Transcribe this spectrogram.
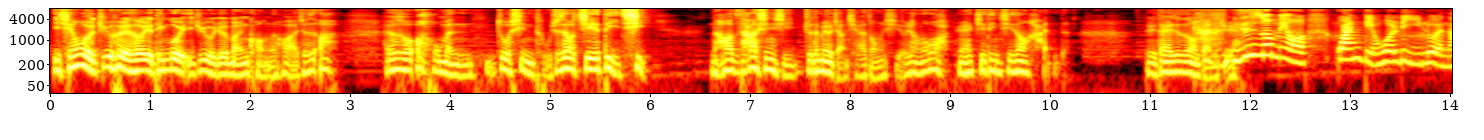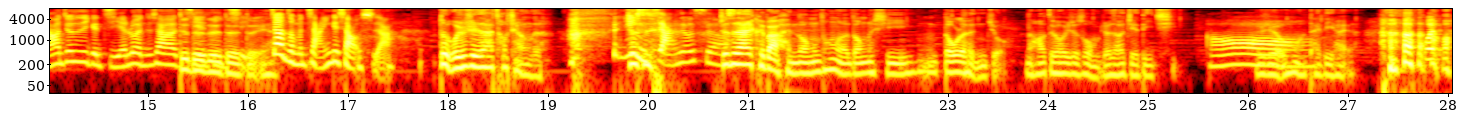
以前我有聚会的时候也听过一句我觉得蛮狂的话，就是啊。他就说：“哦，我们做信徒就是要接地气。”然后他的信息就都没有讲其他东西。我想说：“哇，原来接地气是用喊的。”对，大概就这种感觉。你是说没有观点或立论，然后就是一个结论，就是要接地气？这样怎么讲一个小时啊？对，我就觉得他超强的，就是讲就是，就是他可以把很笼统的东西兜了很久，然后最后就说我们就是要接地气。哦，我觉得哇，太厉害了。我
